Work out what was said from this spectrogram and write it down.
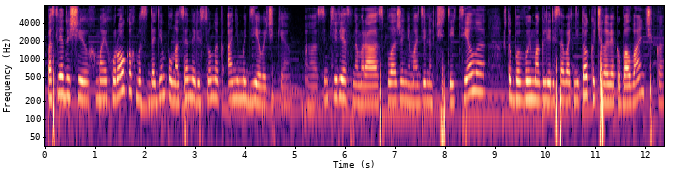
В последующих моих уроках мы создадим полноценный рисунок аниме-девочки а, с интересным расположением отдельных частей тела, чтобы вы могли рисовать не только человека-болванчика,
